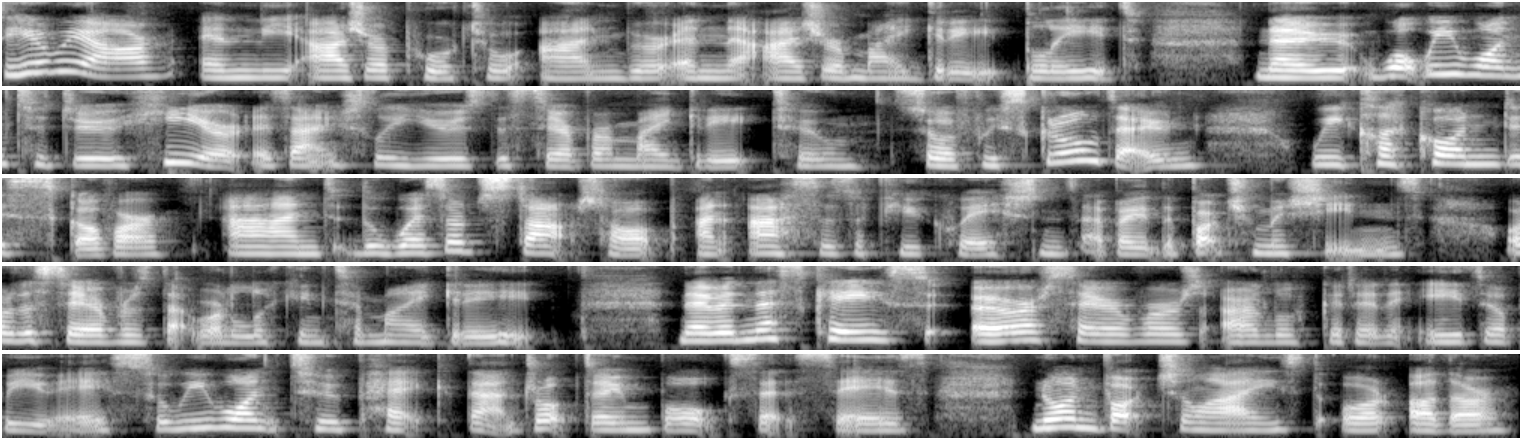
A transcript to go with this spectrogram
So here we are in the Azure portal and we're in the Azure Migrate Blade. Now what we want to do here is actually use the Server Migrate tool. So if we scroll down, we click on Discover and the wizard starts up and asks us a few questions about the virtual machines or the servers that we're looking to migrate. Now in this case, our servers are located in AWS, so we want to pick that drop down box that says non-virtualized or other.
